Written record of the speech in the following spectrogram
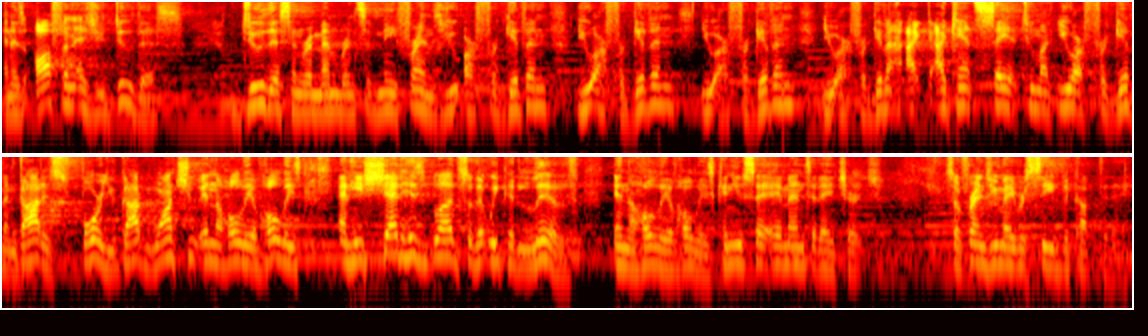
And as often as you do this, do this in remembrance of me. Friends, you are forgiven. You are forgiven. You are forgiven. You are forgiven. I, I can't say it too much. You are forgiven. God is for you. God wants you in the Holy of Holies, and He shed His blood so that we could live in the Holy of Holies. Can you say amen today, church? So, friends, you may receive the cup today.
